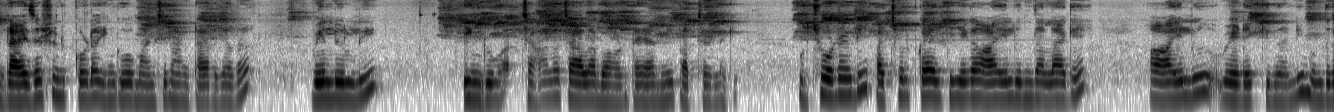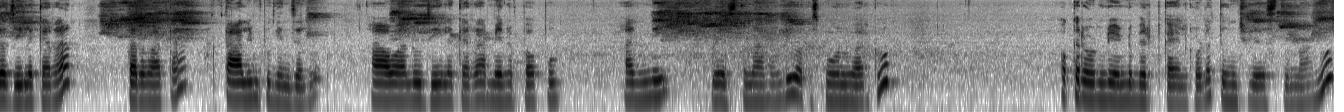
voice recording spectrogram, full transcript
డైజెషన్కి కూడా ఇంగువ మంచిది అంటారు కదా. వెల్లుల్లి ఇంగువ చాలా చాలా బాగుంటాయి అన్ని పచ్చళ్ళకి. ఇప్పుడు చూడండి పచ్చిమిరపకాయలు తీయగా ఆయిల్ ఉంది అలాగే ఆయిల్ వేడెక్కిందండి ముందుగా జీలకర్ర తర్వాత తాలింపు గింజలు ఆవాలు జీలకర్ర మినపప్పు అన్నీ వేస్తున్నానండి ఒక స్పూన్ వరకు. ఒక రెండు ఎండు మిరపకాయలు కూడా తుంచి వేస్తున్నాను.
